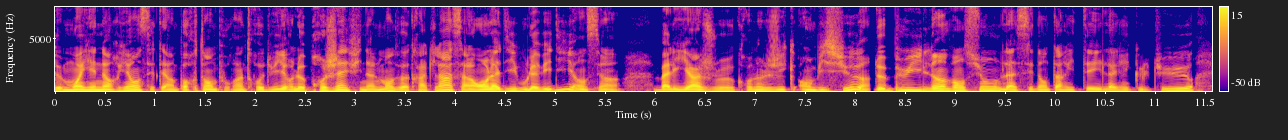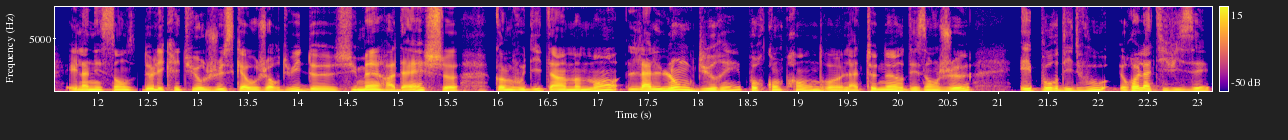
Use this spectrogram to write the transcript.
Moyen-Orient. C'était important pour introduire le projet finalement de votre atlas. Alors on l'a dit, vous l'avez dit, hein, c'est un balayage chronologique ambitieux. Depuis l'invention de la sédentarité et de l'agriculture et la naissance de l'écriture jusqu'à aujourd'hui, de Sumer à Daesh, comme vous dites à un moment, la longue durée pour comprendre la teneur des enjeux et pour, dites-vous, relativiser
